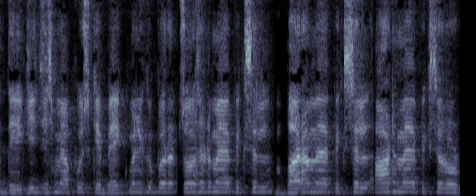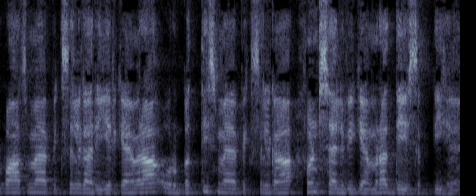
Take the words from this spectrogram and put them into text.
देगी, जिसमें आपको इसके बैक पैनल के ऊपर चौसठ मेगा पिक्सल बारह मेगा पिक्सल आठ मेगा पिक्सल और पाँच मेगा पिक्सल का रियर कैमरा और बत्तीस मेगा पिक्सल का फ्रंट सेल्फी कैमरा दे सकती है।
